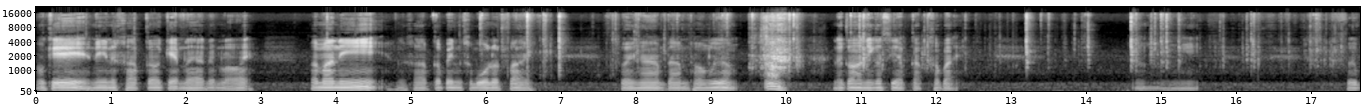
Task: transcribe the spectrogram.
โอเค นี่นะครับก็เก็บแล้วเรียบร้อย ประมาณนี้นะครับ ก็เป็นขบวนรถไฟ สวยงามตามท้องเรื่องอแล้วก็อันนี้ก็เสียบกลับเข้าไป อย่างนี้ปึ๊บ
